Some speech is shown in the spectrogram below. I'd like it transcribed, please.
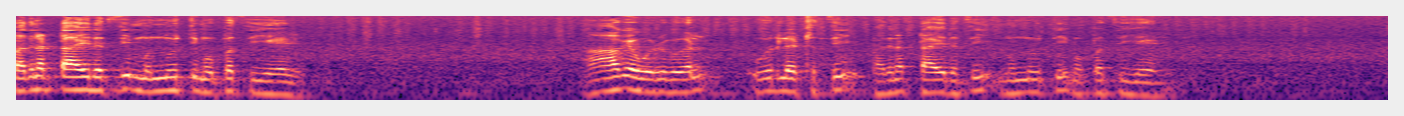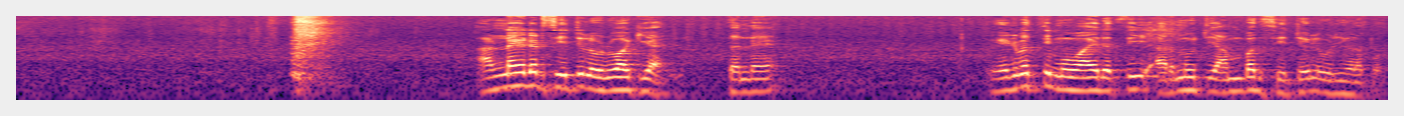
പതിനെട്ടായിരത്തി മുന്നൂറ്റി മുപ്പത്തി ഏഴ് ആകെ ഒഴിവുകൾ ഒരു ലക്ഷത്തി പതിനെട്ടായിരത്തി മുന്നൂറ്റി മുപ്പത്തി ഏഴ് അൺഎയ്ഡഡ് സീറ്റിൽ ഒഴിവാക്കിയാൽ തന്നെ എഴുപത്തി മൂവായിരത്തി അറുന്നൂറ്റി അമ്പത് സീറ്റുകൾ ഒഴിഞ്ഞിടപ്പോൾ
